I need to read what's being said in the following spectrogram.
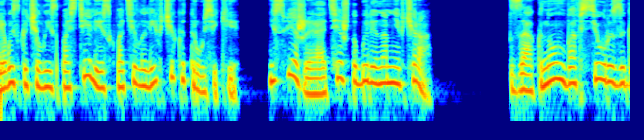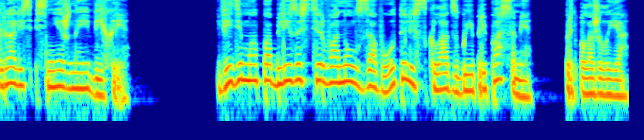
Я выскочила из постели и схватила лифчик и трусики. Не свежие, а те, что были на мне вчера. За окном вовсю разыгрались снежные вихри. Видимо, поблизости рванул завод или склад с боеприпасами, предположила я.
